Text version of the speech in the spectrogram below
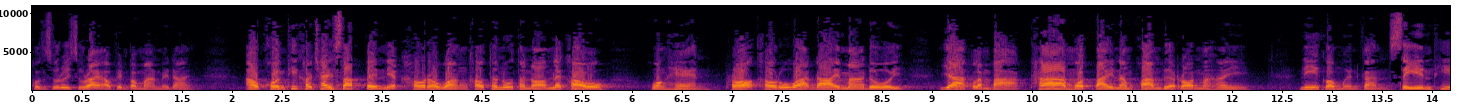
คนสุรุ่ยสุร่ายเอาเป็นประมาณไม่ได้ เอาคนที่เขาใช้ทรัพย์เป็นเนี่ยเขาระวังเขาทนุถนอมและเขาหวงแหน เพราะเขารู้ว่าได้มาโดยยากลำบาก ถ้าหมดไปนำความเดือดร้อนมาให้ นี่ก็เหมือนกัน ศีลที่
